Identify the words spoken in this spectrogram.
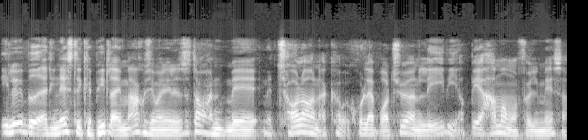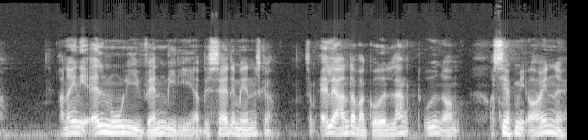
i løbet af de næste kapitler i Markus Evangeliet, så står han med, med tolleren og kollaboratøren Levi og beder ham om at følge med sig. Han er ind i alle mulige vanvittige og besatte mennesker, som alle andre var gået langt udenom, og ser dem i øjnene.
